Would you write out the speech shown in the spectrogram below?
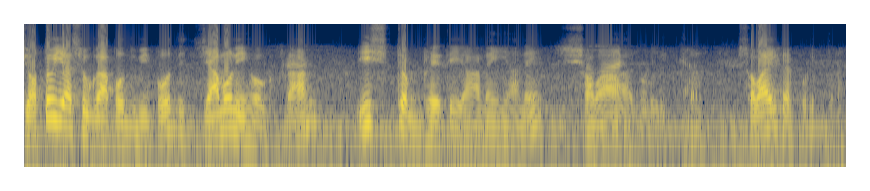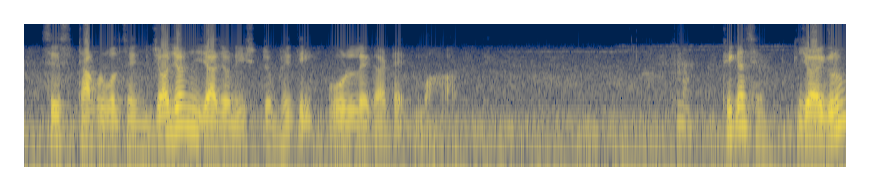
যতই আসুক আপদ বিপদ যেমনই হোক প্রাণ ইষ্টভৃতি আনেই আনে সবার পরিত্রাণ। সবাইকার পরিত্রাণ। শ্রী ঠাকুর বলছেন যজন যাজন ইষ্টভৃতি করলে কাটে মহা ঠিক আছে? ঠিক জয় আছে। গুরু।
